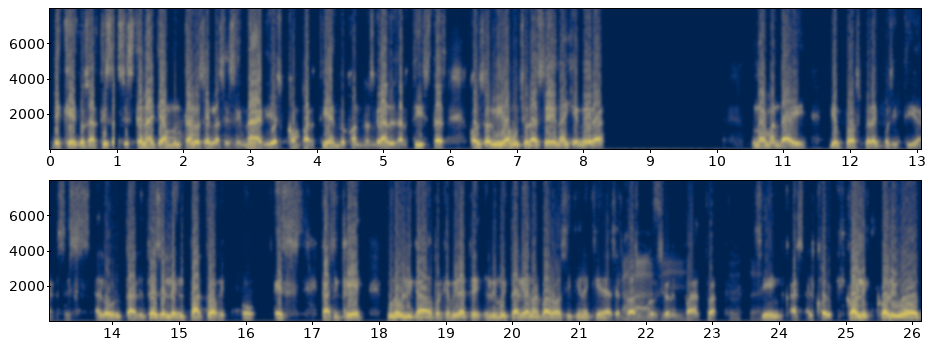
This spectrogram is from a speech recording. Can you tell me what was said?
de que los artistas estén allá montándose en los escenarios, compartiendo con los grandes artistas, consolida mucho la escena y genera una hermandad ahí bien próspera y positiva. Es, algo brutal. Entonces el, el pacto oh, es casi que un obligado, porque mírate, el mismo italiano Alvarosi tiene que hacer toda su producción sí. en Total. sin el Hollywood.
